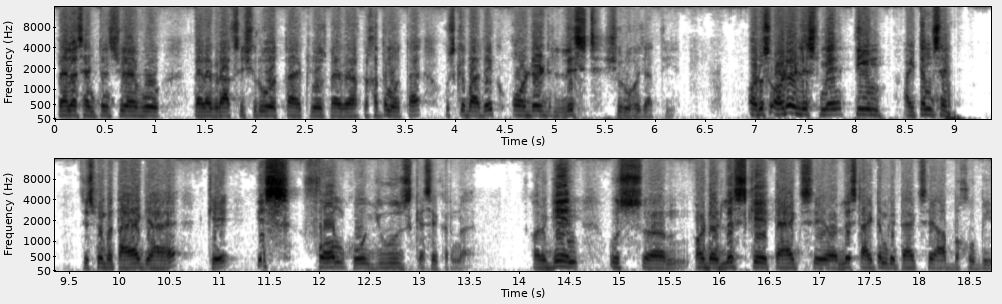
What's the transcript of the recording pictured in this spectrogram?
پہلا سینٹینس جو ہے وہ پیراگراف سے شروع ہوتا ہے کلوز پیراگراف پہ ختم ہوتا ہے۔ اس کے بعد ایک آرڈرڈ لسٹ شروع ہو جاتی ہے۔ اور اس آرڈر لسٹ میں تین آئٹمس ہیں۔ جس میں بتایا گیا ہے کہ اس فارم کو یوز کیسے کرنا ہے۔ اور اگین اس um, آرڈر لسٹ کے ٹیگ سے اور لسٹ آئٹم کے ٹیگ سے آپ بخوبی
